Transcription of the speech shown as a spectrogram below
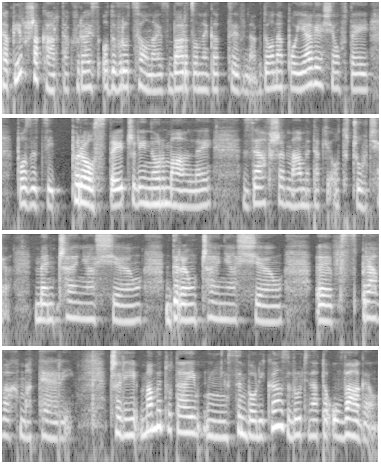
Ta pierwsza karta, która jest odwrócona, jest bardzo negatywna. Gdy ona pojawia się w tej pozycji prostej, czyli normalnej, zawsze mamy takie odczucie męczenia się, dręczenia się e, w sprawach materii. Czyli mamy tutaj mm, symbolikę, zwróć na to uwagę.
